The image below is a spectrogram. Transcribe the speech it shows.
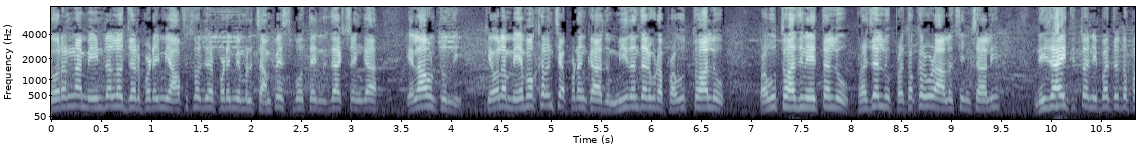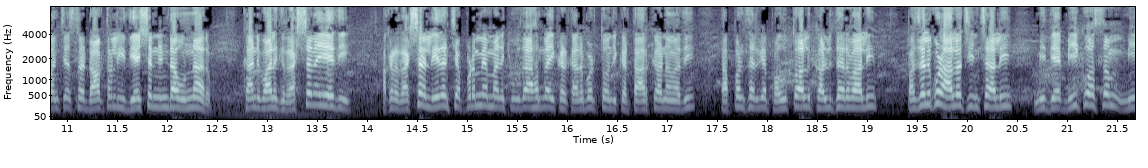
ఎవరన్నా మీ ఇండ్లలో జరపడి మీ ఆఫీస్లో జరపడి మిమ్మల్ని చంపేసిపోతే నిర్దాక్ష్యంగా ఎలా ఉంటుంది? కేవలం మేమొక్కరం చెప్పడం కాదు మీరందరూ కూడా ప్రభుత్వాలు ప్రభుత్వ అధినేతలు ప్రజలు ప్రతి ఒక్కరు కూడా ఆలోచించాలి. నిజాయితీతో నిబద్ధతతో పనిచేస్తున్న డాక్టర్లు ఈ దేశం నిండా ఉన్నారు. కానీ వాళ్ళకి రక్షణ ఏది? అక్కడ రక్షణ లేదని చెప్పడమే మనకి ఉదాహరణ ఇక్కడ కనబడుతోంది ఇక్కడ తార్కాణం అది. తప్పనిసరిగా ప్రభుత్వాలు కళ్ళు తెరవాలి ప్రజలు కూడా ఆలోచించాలి. మీ దే మీకోసం మీ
